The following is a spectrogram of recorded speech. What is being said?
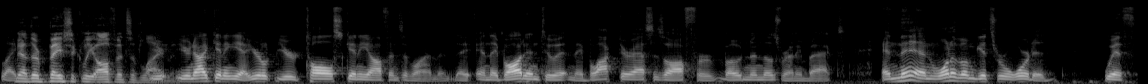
Like yeah, they're basically offensive linemen. You're, you're, not getting yeah, you're you're tall, skinny offensive linemen. They and they bought into it and they blocked their asses off for Bowden and those running backs. And then one of them gets rewarded with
